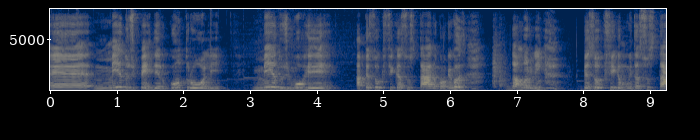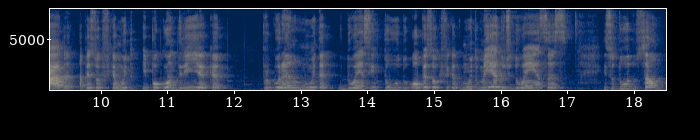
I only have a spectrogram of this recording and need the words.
é, medo de perder o controle, medo de morrer, a pessoa que fica assustada, qualquer coisa, dá um barulhinho, pessoa que fica muito assustada, a pessoa que fica muito hipocondríaca, procurando muita doença em tudo, ou pessoa que fica com muito medo de doenças. Isso tudo são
